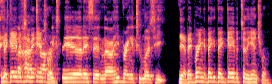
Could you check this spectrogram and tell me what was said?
he They gave a it to the interim. Still, they said no. He bringing too much heat. Yeah, they bring they they gave it to the interim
